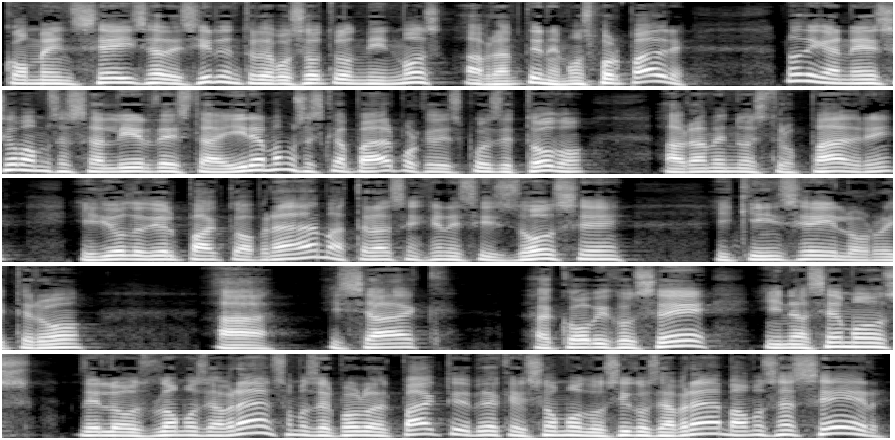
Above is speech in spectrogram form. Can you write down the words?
comencéis a decir dentro de vosotros mismos, Abraham tenemos por padre. No digan eso, vamos a salir de esta ira, vamos a escapar, porque después de todo, Abraham es nuestro padre, y Dios le dio el pacto a Abraham, atrás en Génesis 12 y 15, y lo reiteró a Isaac, Jacob y José, y nacemos de los lomos de Abraham, somos del pueblo del pacto, y de que somos los hijos de Abraham, vamos a ser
